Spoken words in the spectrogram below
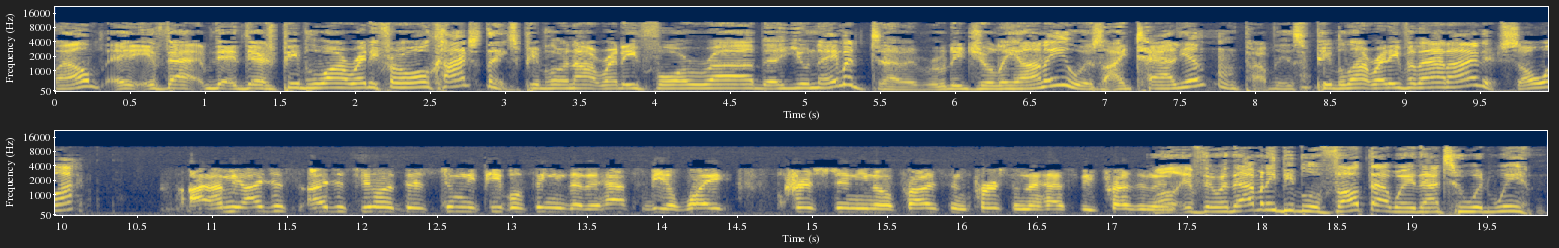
Well, if that there's people who aren't ready for all kinds of things. People who are not ready for uh, you name it. Uh, Rudy Giuliani, who is Italian, probably there's people not ready for that either. So what? I, I mean, I just, I just feel that there's too many people thinking that it has to be a white Christian, you know, Protestant person that has to be president. Well, if there were that many people who felt that way, that's who would win.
